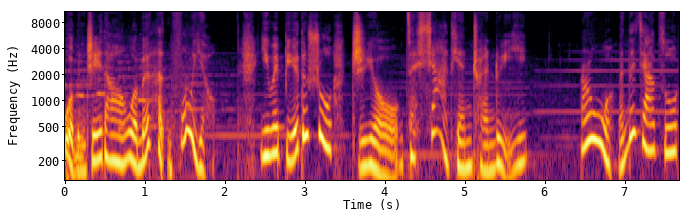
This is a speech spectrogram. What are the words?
我们知道我们很富有，因为别的树只有在夏天穿绿衣，而我们的家族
